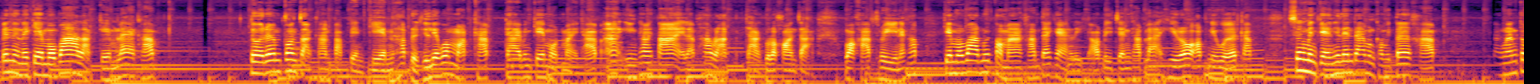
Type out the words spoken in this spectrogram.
เป็นหนึ่งในเกมโมบ้าหลักเกมแรกครับ โดยเริ่มต้นจากการปรับเปลี่ยนเกมนะครับ หรือที่เรียกว่ามอดครับ กลายเป็นเกมโหมดใหม่ครับอ้างอิงท่าไม่ตายและภาพลักษณ์จากตัวละครจาก Warcraft 3 นะครับ เกมมบ้าดรุ่นต่อมาครับ ได้แก่ League of Legends ครับ และ Hero of New World ครับ ซึ่งเป็นเกมที่เล่นได้บนคอมพิวเตอร์ครับ จากนั้นก็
